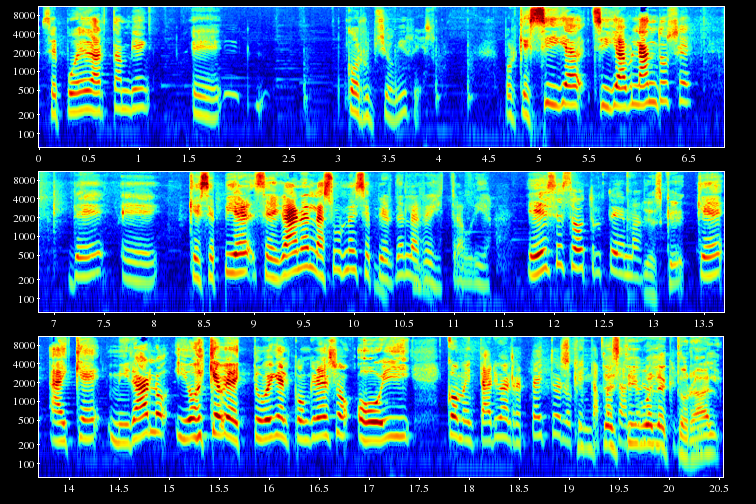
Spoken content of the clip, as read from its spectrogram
se puede dar también eh, corrupción y riesgo porque sigue, sigue hablándose de eh, que se, pierde, se ganan las urnas y se pierde la registraduría. Ese es otro tema que, hay que mirarlo y hoy que estuve en el Congreso oí comentarios al respecto de lo que, está pasando. Un testigo electoral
